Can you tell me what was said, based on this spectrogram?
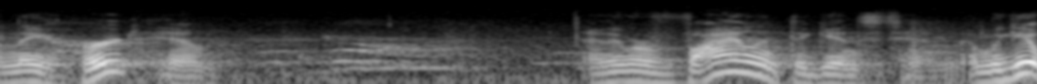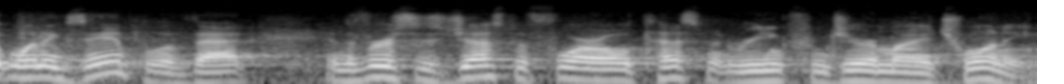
And they hurt him. And they were violent against him. And we get one example of that in the verses just before our Old Testament reading from Jeremiah 20.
